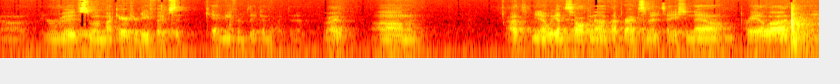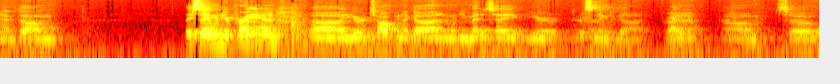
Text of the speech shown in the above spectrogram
uh, and removed some of my character defects that kept me from thinking like that. Right. Um, I, you know, we got to talking. I, I practice meditation now, pray a lot, and um, they say when you're praying, uh, you're talking to God, and when you meditate, you're listening to God. you Right. know? Um, so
